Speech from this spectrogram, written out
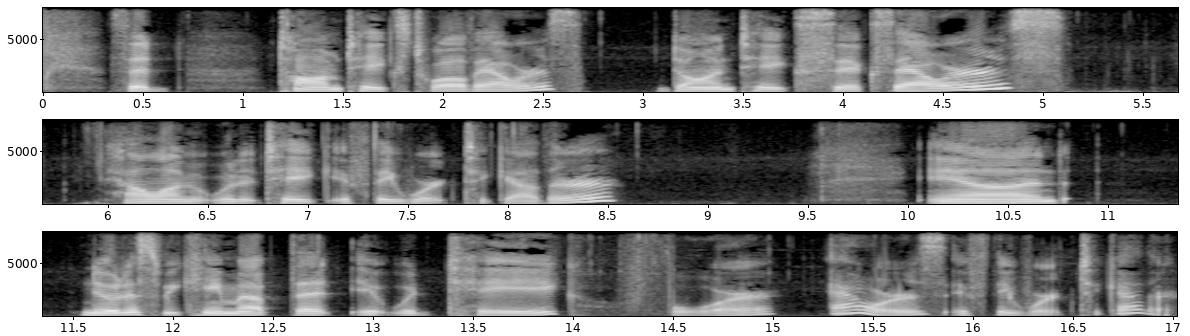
I said, Tom takes 12 hours, Don takes 6 hours. How long would it take if they worked together? And notice we came up that it would take 4 hours if they worked together.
